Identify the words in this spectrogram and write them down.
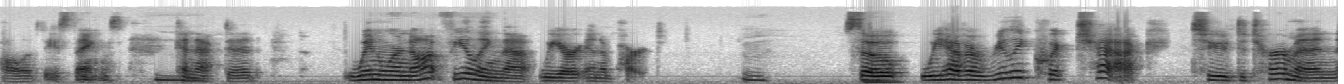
all of these things Mm. connected. When we're not feeling that, we are in a part. Mm. So, we have a really quick check to determine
